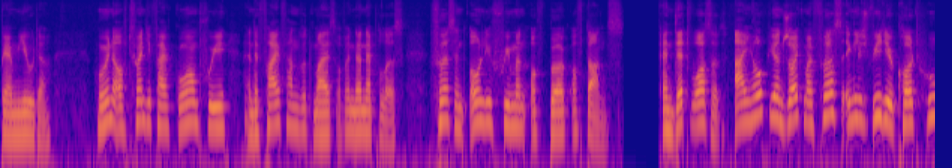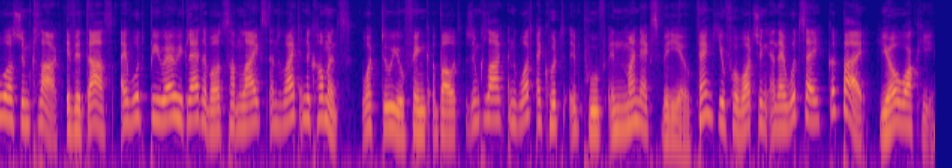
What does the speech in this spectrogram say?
Bermuda winner of 25 Grand Prix and the 500 miles of Indianapolis, first and only freeman of Burgh of Duns. And that was it. I hope you enjoyed my first English video called Who was Jim Clark? If it does, I would be very glad about some likes and write in the comments what do you think about Jim Clark and what I could improve in my next video. Thank you for watching and I would say goodbye, your Rocky.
